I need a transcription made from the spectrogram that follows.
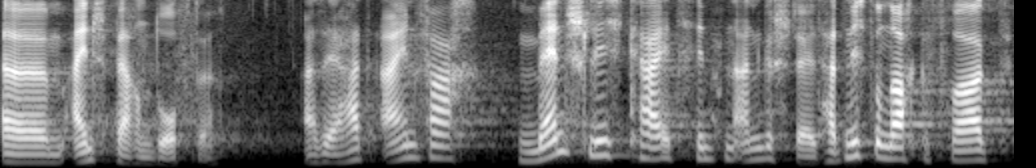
ähm, einsperren durfte. Also er hat einfach Menschlichkeit hinten angestellt, hat nicht danach gefragt,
